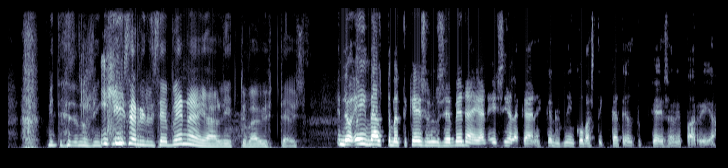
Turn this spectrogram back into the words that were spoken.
miten sanoisin, keisarilliseen Venäjään liittyvä yhteys? No ei välttämättä keisarillisen Venäjän, ei sielläkään ehkä nyt niin kovasti kätelty keisariparia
